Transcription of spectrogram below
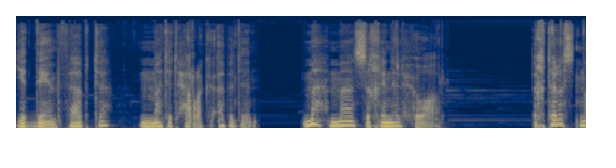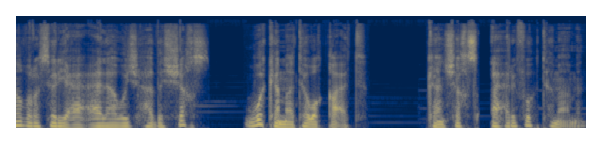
يدين ثابتة ما تتحرك أبدا مهما سخن الحوار. اختلست نظرة سريعة على وجه هذا الشخص وكما توقعت كان شخص أعرفه تماما.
